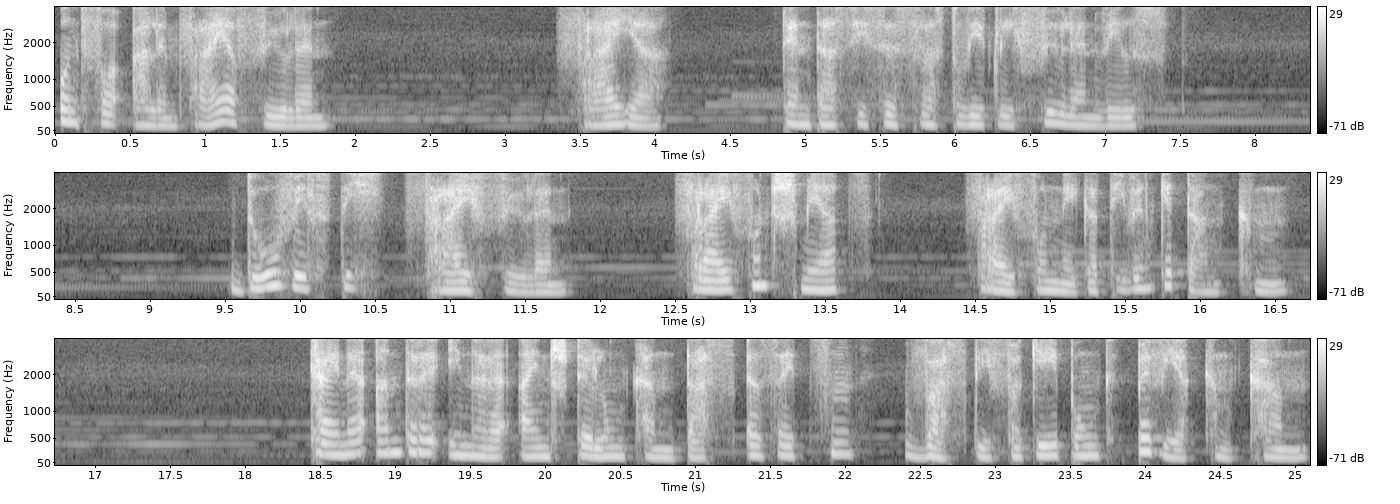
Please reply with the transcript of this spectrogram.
und vor allem freier fühlen. Freier, denn das ist es, was du wirklich fühlen willst. Du willst dich frei fühlen, frei von Schmerz, frei von negativen Gedanken. Keine andere innere Einstellung kann das ersetzen, was die Vergebung bewirken kann.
